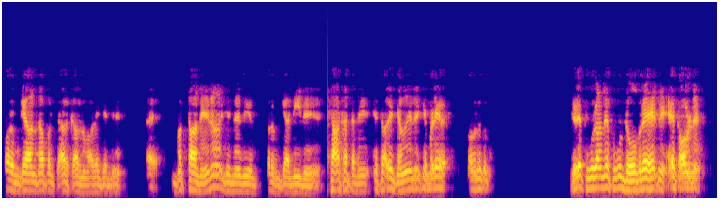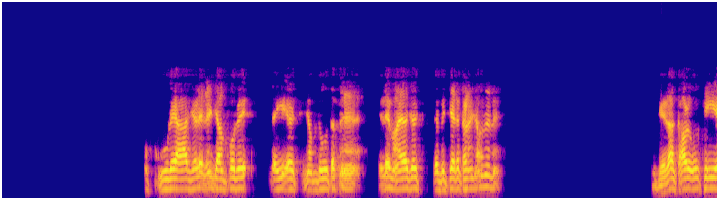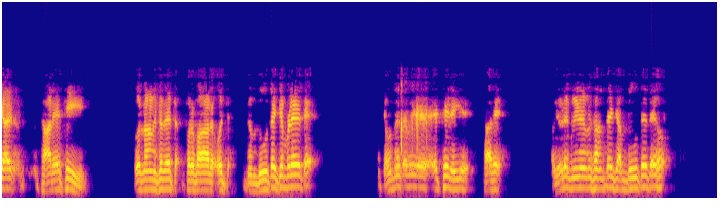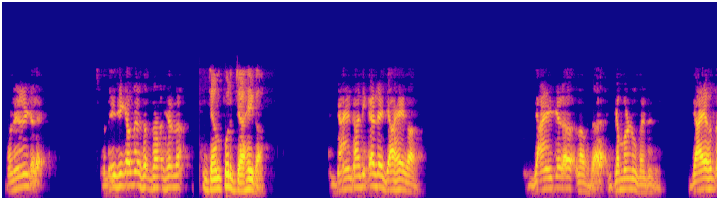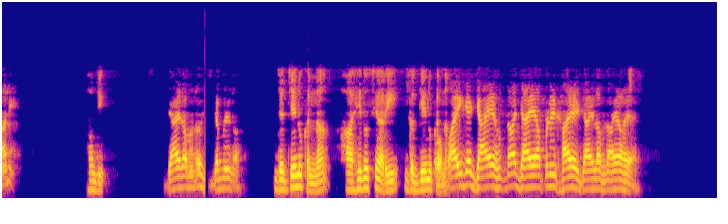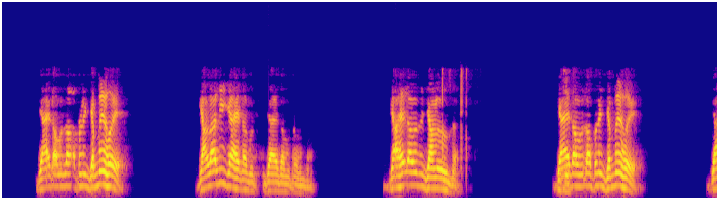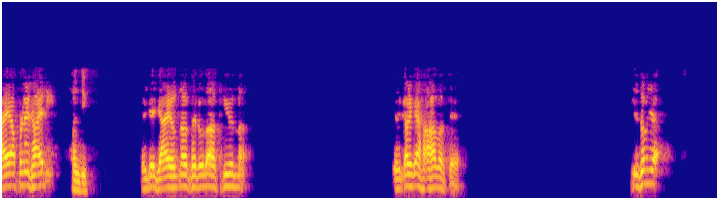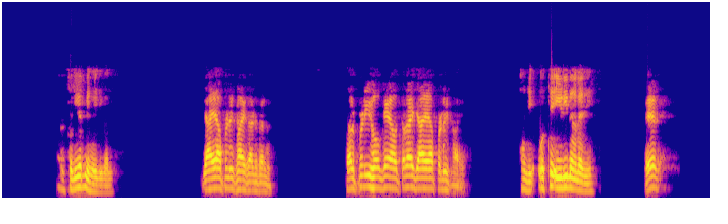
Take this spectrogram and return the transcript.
ਧਰਮ ਗਿਆਨ ਦਾ ਪ੍ਰਚਾਰ ਕਰਨ ਵਾਲੇ ਜਿੰਨੇ ਅਹ, ਮੱਤਾ ਨੇ ਨਾ ਜਿੰਨੇ ਵੀ ਧਰਮ ਗਿਆਨੀ ਨੇ ਸਾਖਤ ਨੇ ਇਹ ਸਾਰੇ ਜਮੇ ਨੇ ਕਿ ਬੜੇ ਪਬਲਿਕ ਜਿਹੜੇ ਪੂਰਾਂ ਦੇ ਪੂਰ ਡੋਬ ਰਹੇ ਨੇ ਇਹ ਕੌਣ ਨੇ? ਪੂਰੇ ਆ ਜਿਹੜੇ ਨੇ ਜੰਪੁਰੇ ਲਈ ਇਹ ਜਮਦੂਤ ਨੇ ਜਿਹੜੇ ਮਾਇਆ ਜੋ ਦੇ ਵਿੱਚ ਰੱਖਣਾ ਚਾਹੁੰਦੇ ਨੇ। ਜਿਹੜਾ ਕਾਲੂ ਸੀ ਆ ਸਾਰੇ ਸੀ। ਗੁਰੂ ਨਾਨਕ ਦੇ ਪਰਿਵਾਰ ਉਹ ਜਮਦੂਤ ਚਿੰਬੜੇ ਤੇ। ਚਾਹੁੰਦੇ ਤੇ ਵੀ ਇੱਥੇ ਰਹੀਏ ਸਾਰੇ। ਉਹ ਜਿਹੜੇ ਮੀਣੇ ਮਸੰਤ ਤੇ ਜਮਦੂਤ ਤੇ ਉਹ ਉਹਨੇ ਨਹੀਂ ਚਲੇ। ਉਹਦੇ ਸੀ ਚਾਹੁੰਦੇ ਸੰਸਾਰ ਛੱਡਣਾ ਜੰਪੁਰ ਜਾਹੇਗਾ। ਜਾਏਗਾ ਨਹੀਂ ਕਹਿੰਦੇ ਜਾਹੇਗਾ। ਜਾਏ ਜਿਹੜਾ ਲਫ਼ਜ਼ ਆ, ਜੰਮਣ ਨੂੰ ਕਹਿੰਦੇ ਨੇ। ਜਾਏ ਹੁੰਦਾ ਨਹੀਂ। ਹਾਂਜੀ। ਜਾਏ ਦਾ ਮਤਲਬ ਜੰਮੇਗਾ। ਜੱਜੇ ਨੂੰ ਕੰਨਾ ਹਾਹੇ ਨੂੰ ਸਿਹਾਰੀ ਗੱਗੇ ਨੂੰ ਕੰਨਾ ਭਾਈ ਜੇ ਜਾਏ ਹੁੰਦਾ ਜਾਏ ਆਪਣੇ ਖਾਏ ਜਾਏ ਲਫ਼ਜ਼ ਆਇਆ ਹੋਇਆ। ਹੈ। ਜਾਏ ਦਾ ਮਤਲਬ ਆਪਣੇ ਜੰਮੇ ਹੋਏ। ਜਾਲਾ ਨਹੀਂ ਜਾਏ ਦਾ ਜਾਏ ਦਾ ਮਤਲਬ ਹੁੰਦਾ। ਜਾਏ ਦਾ ਮਤਲਬ ਜਾਣਾ ਹੁੰਦਾ। ਜਾਏ ਦਾ ਮਤਲਬ ਆਪਣੇ ਜੰਮੇ ਹੋਏ। ਜਾਏ ਆਪਣੇ ਖਾਏ ਨਹੀਂ। ਹਾਂਜੀ। ਤੇ ਜੇ ਜਾਏ ਹੁੰਦਾ ਫਿਰ ਉਹਦਾ ਹੱਥ ਕੀ ਹੁੰਦਾ? ਇਸ ਕਰਕੇ ਹਾਹਾ ਵਰਤੇ ਇਹ ਸਮਝਿਆ? ਕਲੀਅਰ ਨਹੀਂ ਹੋਈ ਜੀ ਗੱਲ। ਜਾਏ ਆਪਣੇ ਖਾਏ ਕੱਢ ਕਰ ਸਰਪਣੀ ਹੋ ਕੇ ਉਤਰਾ ਜਾਏ ਆਪਣੇ ਖਾਏ। ਹਾਂਜੀ ਉੱਥੇ ਈੜੀ ਨਾਲ ਹੈ ਜੀ। ਫਿਰ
